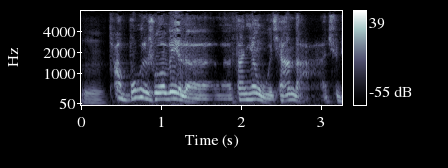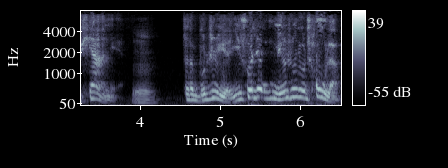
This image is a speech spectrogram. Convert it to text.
嗯他不会说为了三千五千的去骗你，嗯，这他不至于。一说这他名声就臭了，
